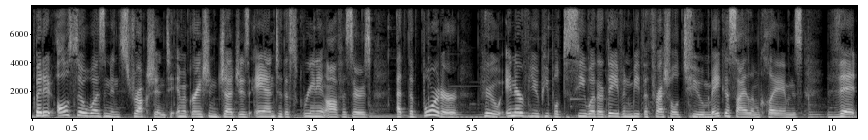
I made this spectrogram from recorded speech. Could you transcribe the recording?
but it also was an instruction to immigration judges and to the screening officers at the border who interview people to see whether they even meet the threshold to make asylum claims that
